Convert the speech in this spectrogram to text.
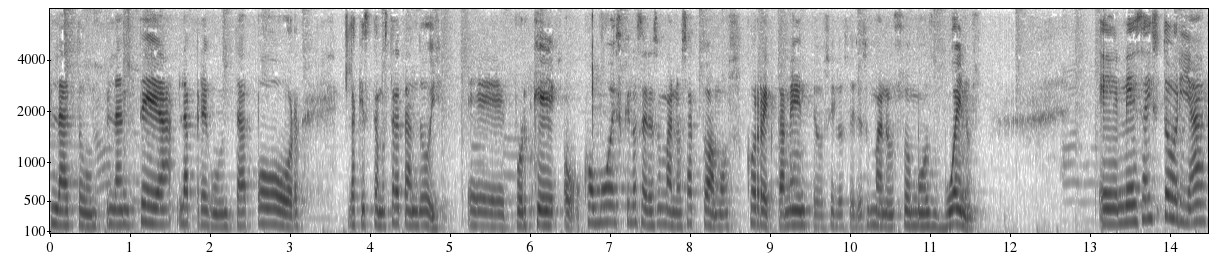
Platón plantea la pregunta por la que estamos tratando hoy. Eh, porque o cómo es que los seres humanos actuamos correctamente o si los seres humanos somos buenos. En esa historia,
